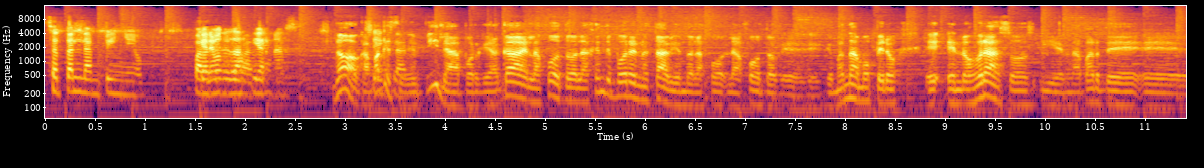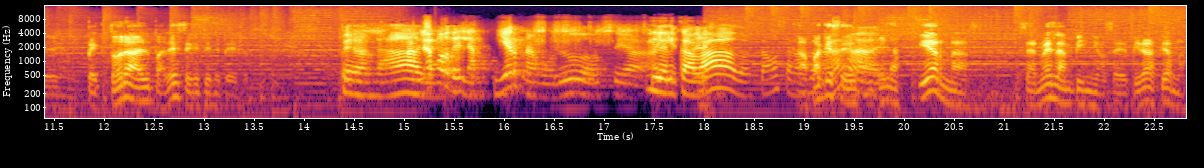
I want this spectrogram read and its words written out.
ser tan lampiño. Para queremos barba. piernas. No, capaz Sí, que claro. se depila, porque acá en la foto la gente pobre no está viendo la, fo- la foto que, que mandamos, pero eh, en los brazos y en la parte eh, pectoral parece que tiene pelo. Pero Pero nada. Hablamos de las piernas, boludo. O sea, Y del saber- cavado. Estamos hablando Capaz que se Ay. depiló las piernas. O sea, no es lampiño, se depiló las piernas.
